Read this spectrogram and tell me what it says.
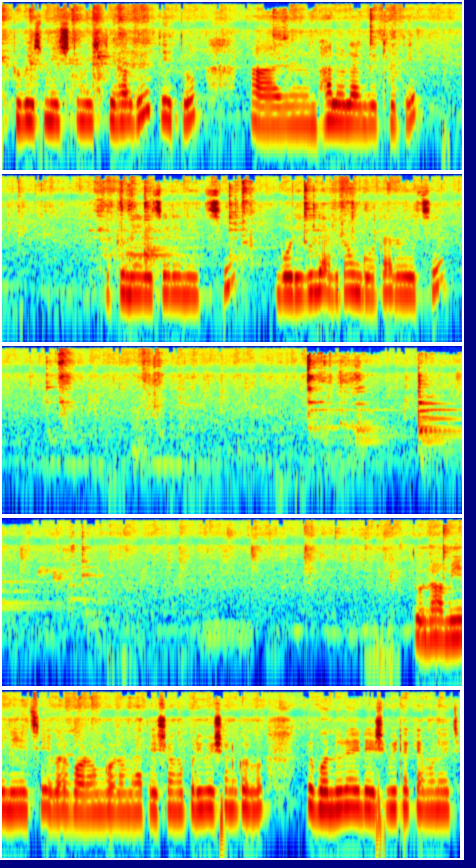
একটু বেশ মিষ্টি মিষ্টি হবে তেতো, আর ভালো লাগবে খেতে। একটু নেড়ে চেড়ে নিচ্ছি। বড়িগুলো একদম গোটা রয়েছে। তো নামিয়ে নিয়েছি, এবার গরম গরম ভাতের সঙ্গে পরিবেশন করব। তো বন্ধুরা, এই রেসিপিটা কেমন হয়েছে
